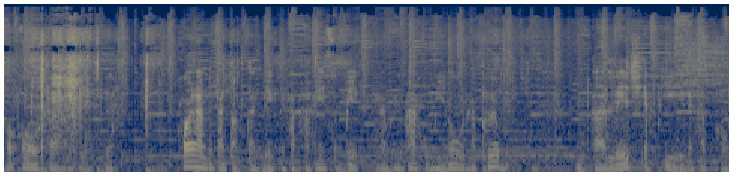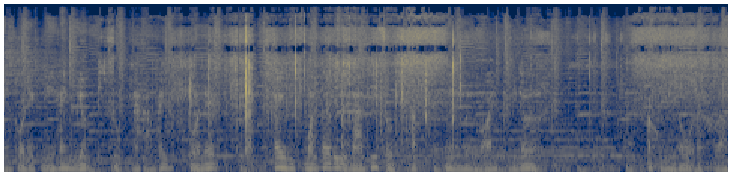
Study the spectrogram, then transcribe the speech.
โอโอค่ะโอเคนะข้อแนะนำในการปรับแต่งเด็กนะครับหาเอสเปกนะครับเป็นผ้าคุมฮีโร่นะครับ เพิ่มอ่าเลชเอฟพีนะครับ ของตัวเด็กนี้ให้เยอะที่สุดนะครับ ให้ตัวเนี้ให้มอนเตอร์ได้อยู่นานที่สุดครับหนึ่งหนึ่งร้อยพีเดอร์ผ้าคุมฮีโร่นะครับ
